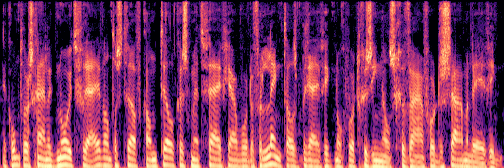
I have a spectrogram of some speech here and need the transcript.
Hij komt waarschijnlijk nooit vrij, want de straf kan telkens met vijf jaar worden verlengd als Breivik nog wordt gezien als gevaar voor de samenleving.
